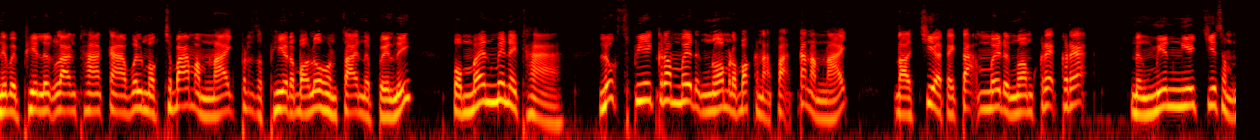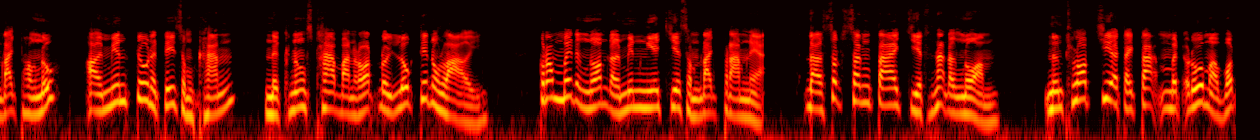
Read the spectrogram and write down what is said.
នាយវិភាលើកឡើងថាការវិលមកច្បាមអំណាចព្រឹទ្ធសភារបស់លោកហ៊ុនសែននៅពេលនេះពុំមែនមានន័យថាលោកស្ពាយក្រុមមេដឹកនាំរបស់គណៈបកកណ្ដាលអំណាចដែលជាអតីតមេដឹកនាំក្រាក់ក្រាក់និងមានងារជាសម្ដេចផងនោះឲ្យមានតួនាទីសំខាន់ នៅក្នុងស្ថាប័នរដ្ឋដោយលោកទៀតនោះឡើយក្រុមមេដឹកនាំដែលមានងារជាសម្ដេច5នាក់ដែលសុទ្ធសឹងតែជាថ្នាក់ដឹកនាំនិងធ្លាប់ជាអតីតមិត្តរួមអាវុធ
